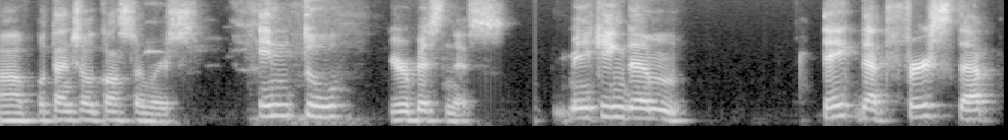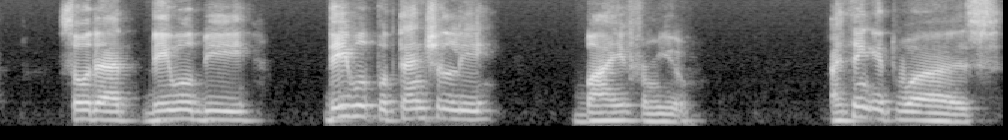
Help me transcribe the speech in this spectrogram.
uh, potential customers into your business. making them take that first step so that they will be they will potentially buy from you i think it was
